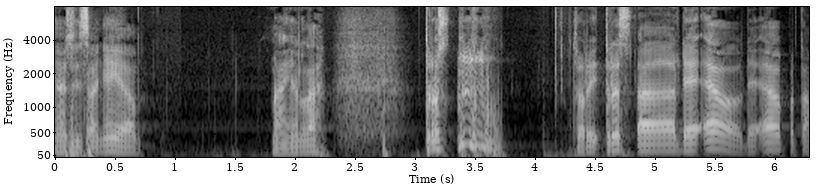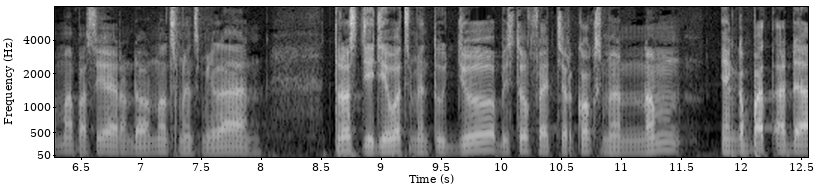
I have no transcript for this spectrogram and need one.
Nah sisanya ya lumayan lah. Terus sorry terus uh, DL DL pertama pasti Aaron Donald 99 terus JJ Watt 97 habis itu Fletcher Cox 96 yang keempat ada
